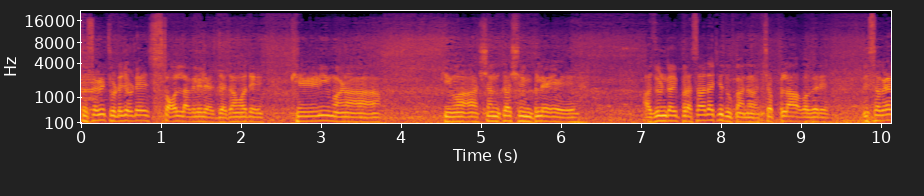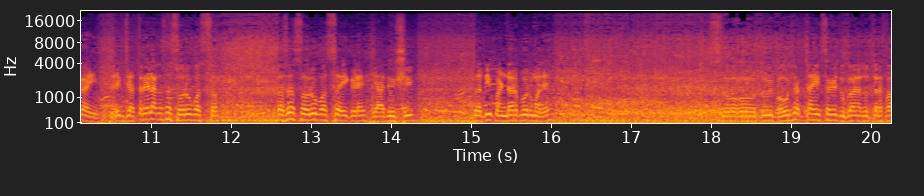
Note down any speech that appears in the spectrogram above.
तर सगळे छोटे छोटे स्टॉल लागलेले आहेत. ज्याच्यामध्ये खेळणी म्हणा किंवा शंख शिंपले अजून काही प्रसादाची दुकानं चपला वगैरे हे सगळं काही. एक जत्रेला कसं स्वरूप असतं? तसं स्वरूप असतं इकडे या दिवशी. प्रति पंढरपूरमध्ये. तुम्ही बघू शकता ही सगळी दुकानं उत्तरफा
